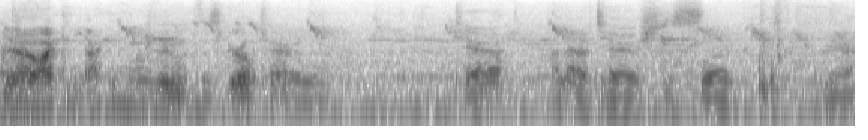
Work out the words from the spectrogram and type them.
I know. I can. I can move in with this girl Tara though. Tara? I know Tara. She's a slut. Yeah.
